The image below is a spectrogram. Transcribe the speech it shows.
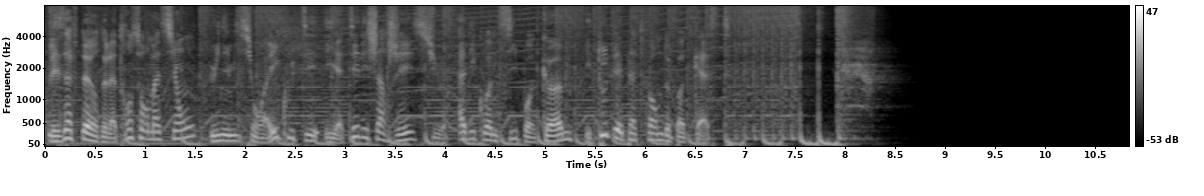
Les Afters de la Transformation, une émission à écouter et à télécharger sur adequancy.com et toutes les plateformes de podcast.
